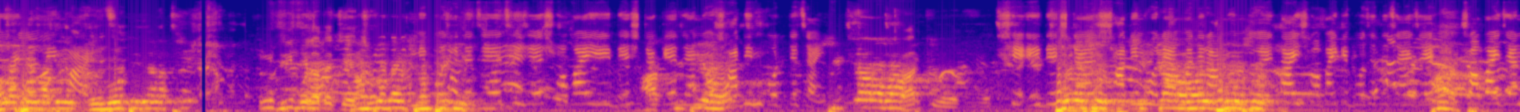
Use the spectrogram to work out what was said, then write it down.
শয়তান দিয়ে মারা গেছে। তুমি কি বোঝাতে চেয়েছো? আমি বোঝাতে চেয়েছি যে সবাই এই দেশটাকে যেন স্বাধীন করতে চাই আর কি সে এই দেশটা স্বাধীন হলে আমাদের আনন্দ হয় তাই সবাইকে বোঝাতে চাই যে সবাই যেন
